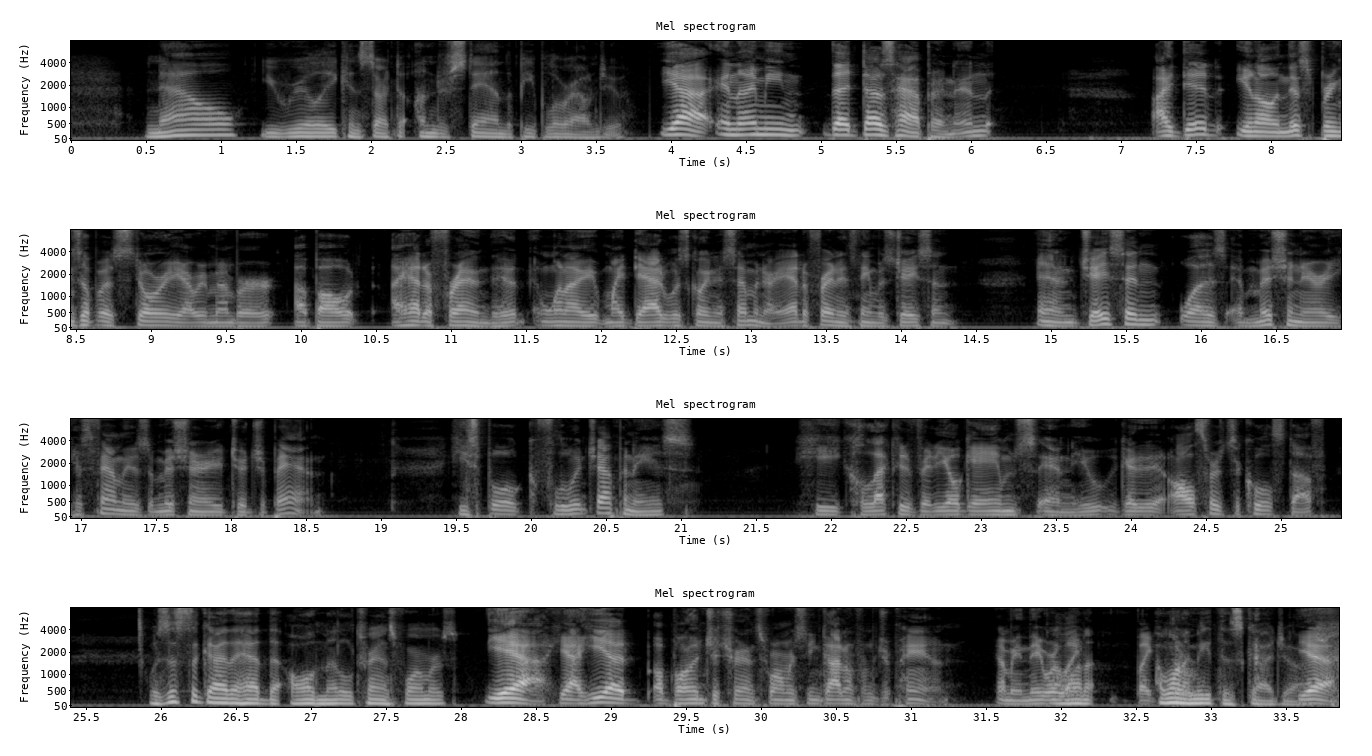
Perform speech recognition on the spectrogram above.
now you really can start to understand the people around you Yeah, and I mean that does happen, and I did, you know, and this brings up a story I remember about. I had a friend that- when I my dad was going to seminary. I had a friend. His name was Jason, and Jason was a missionary. His family was a missionary to Japan. He spoke fluent Japanese. He collected video games and he did all sorts of cool stuff. Was this the guy that had the all metal transformers? Yeah, yeah, he had a bunch of transformers. He got them from Japan. I mean, they were I like wanna, like I want to meet this guy, Josh. Yeah.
